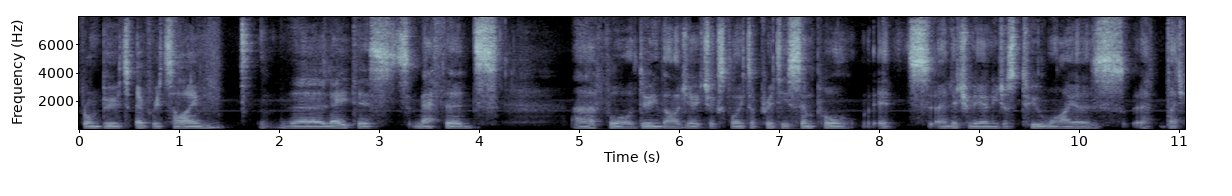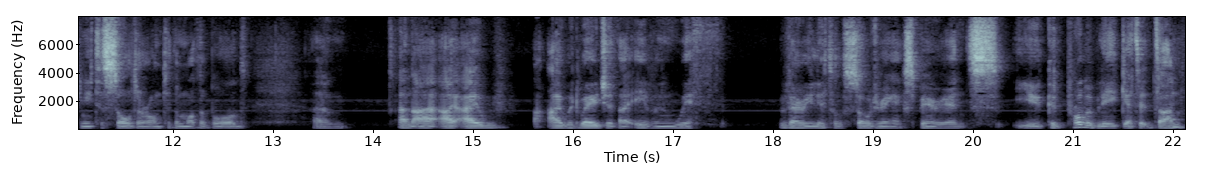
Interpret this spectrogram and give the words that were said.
from boot every time. The latest methods uh, for doing the RGH exploit are pretty simple. It's uh, literally only just two wires uh, that you need to solder onto the motherboard. Um, and I, I, I, I would wager that even with very little soldering experience, you could probably get it done.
